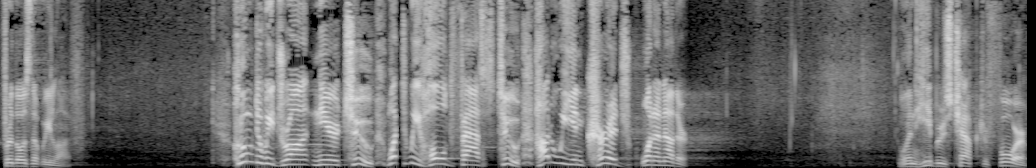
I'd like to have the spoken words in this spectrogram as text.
for those that we love? Whom do we draw near to? What do we hold fast to? How do we encourage one another? Well, in Hebrews chapter 4,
